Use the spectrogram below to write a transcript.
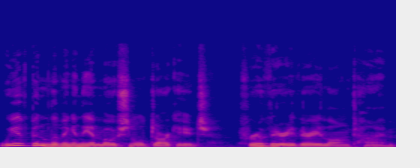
We have been living in the emotional dark age for a very, very long time.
